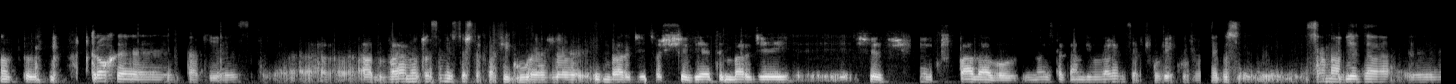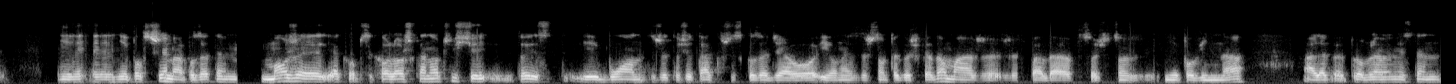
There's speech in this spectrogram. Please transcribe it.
no, trochę tak jest. A dwa, no czasem jest też taka figura, że im bardziej coś się wie, tym bardziej się, się wpada, bo no, jest taka ambiwalencja w człowieku, że sama wiedza y, nie, nie powstrzyma. Poza tym może jako psycholożka, no oczywiście to jest jej błąd, że to się tak wszystko zadziało i ona jest zresztą tego świadoma, że, że wpada w coś, co nie powinna, ale problemem jest ten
